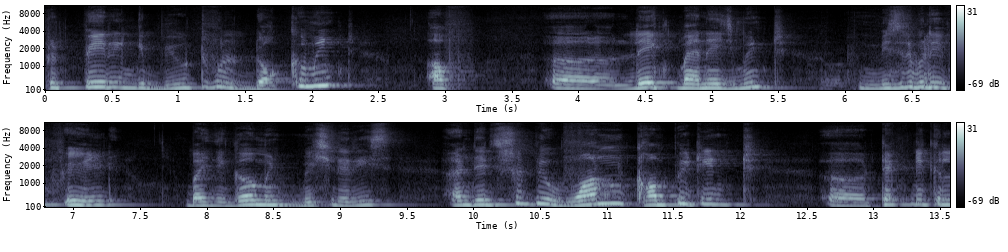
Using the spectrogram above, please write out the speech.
preparing a beautiful document of lake management miserably failed by the government missionaries and there should be one competent uh, technical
